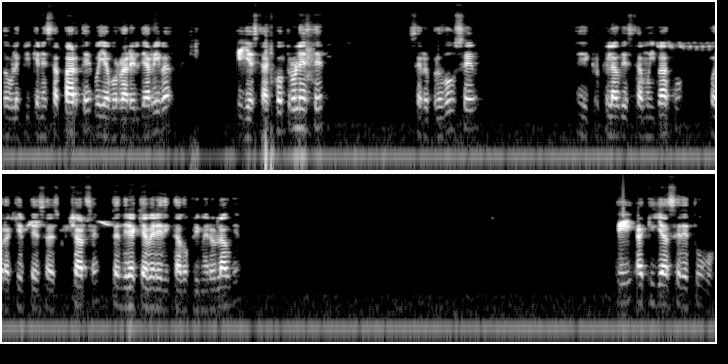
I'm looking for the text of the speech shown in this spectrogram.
doble clic en esta parte. Voy a borrar el de arriba. Y ya está. Control Enter. Se reproduce. Eh, creo que el audio está muy bajo. Por aquí empieza a escucharse. Tendría que haber editado primero el audio. y aquí ya se detuvo.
